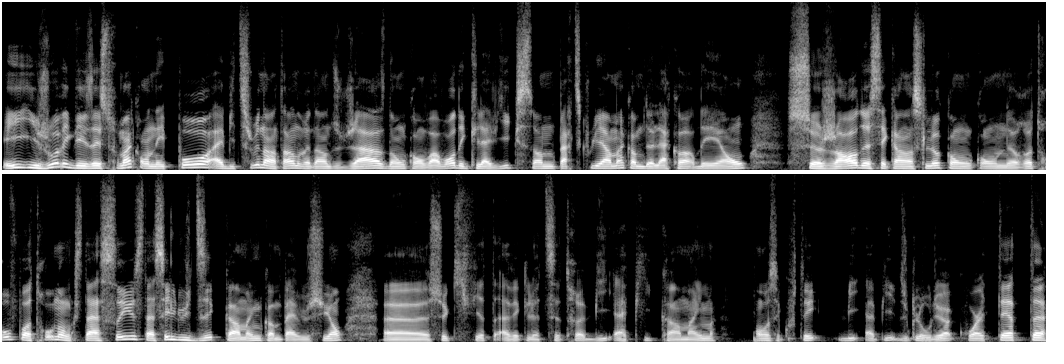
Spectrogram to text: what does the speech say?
Et ils jouent avec des instruments qu'on n'est pas habitué d'entendre dans du jazz. Donc, on va avoir des claviers qui sonnent particulièrement comme de l'accordéon ce genre de séquence-là qu'on ne retrouve pas trop. Donc, c'est assez, c'est assez ludique quand même comme parution. Euh, ce qui fit avec le titre Be Happy quand même. On va s'écouter Be Happy du Claudia Quartet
